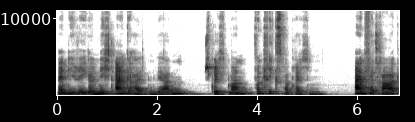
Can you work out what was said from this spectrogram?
Wenn die Regeln nicht eingehalten werden, spricht man von Kriegsverbrechen. Ein Vertrag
